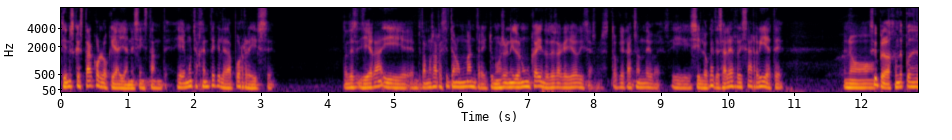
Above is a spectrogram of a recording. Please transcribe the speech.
tienes que estar con lo que haya en ese instante. Y hay mucha gente que le da por reírse. Entonces llega y empezamos a recitar un mantra y tú no has venido nunca y entonces aquello dices, esto qué cachondeo es. Y si lo que te sale es risa, ríete. No... Sí, pero la gente puede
